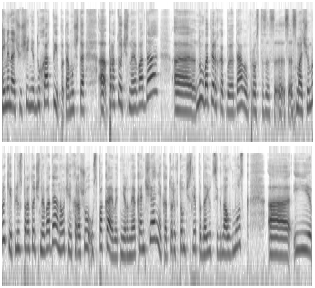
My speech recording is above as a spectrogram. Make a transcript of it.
именно ощущение духоты, потому что э, проточная вода, э, ну, во-первых, как бы, да, мы просто смачиваем руки, плюс проточная вода, она очень хорошо успокаивает нервные окончания, которые в том числе подают сигнал в мозг, э, и,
